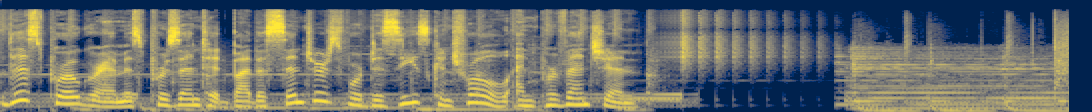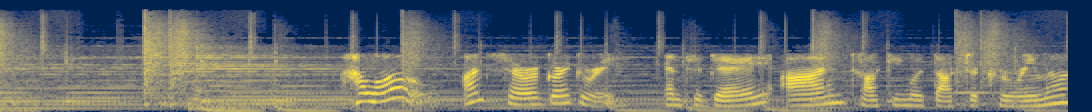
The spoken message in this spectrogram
This program is presented by the Centers for Disease Control and Prevention. Hello, I'm Sarah Gregory, and today I'm talking with Dr. Karima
